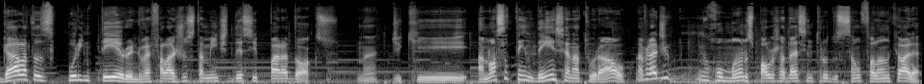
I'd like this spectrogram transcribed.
Gálatas por inteiro, ele vai falar justamente desse paradoxo. Né? De que a nossa tendência natural, na verdade, em Romanos, Paulo já dá essa introdução falando que, olha,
